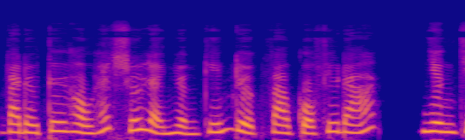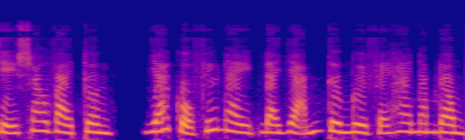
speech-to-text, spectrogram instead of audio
và đầu tư hầu hết số lợi nhuận kiếm được vào cổ phiếu đó. Nhưng chỉ sau vài tuần, giá cổ phiếu này đã giảm từ 10,2 năm đồng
